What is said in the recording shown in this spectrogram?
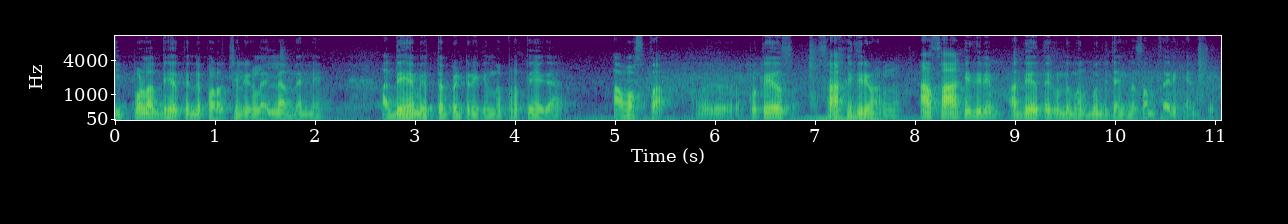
ഇപ്പോൾ അദ്ദേഹത്തിന്റെ പറച്ചിലുകളെല്ലാം തന്നെ അദ്ദേഹം എത്തപ്പെട്ടിരിക്കുന്ന പ്രത്യേക അവസ്ഥ അതൊരു പ്രത്യേക സാഹചര്യമാണ്. ആ സാഹചര്യം അദ്ദേഹത്തെ കൊണ്ട് നിർബന്ധിച്ച് അങ്ങനെ സംസാരിക്കാൻ ചെയ്യും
